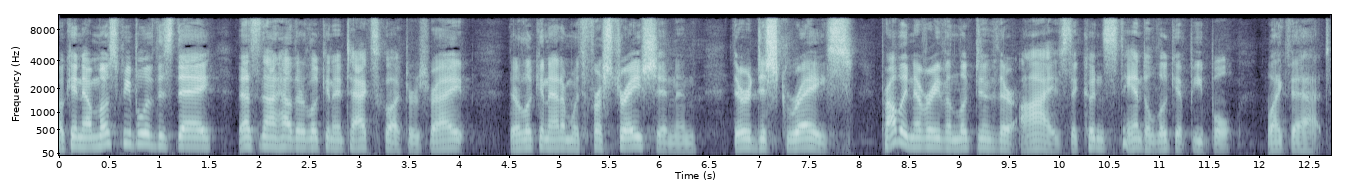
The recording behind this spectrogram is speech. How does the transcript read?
Okay, now most people of this day, that's not how they're looking at tax collectors, right? They're looking at them with frustration and they're a disgrace. Probably never even looked into their eyes. They couldn't stand to look at people like that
